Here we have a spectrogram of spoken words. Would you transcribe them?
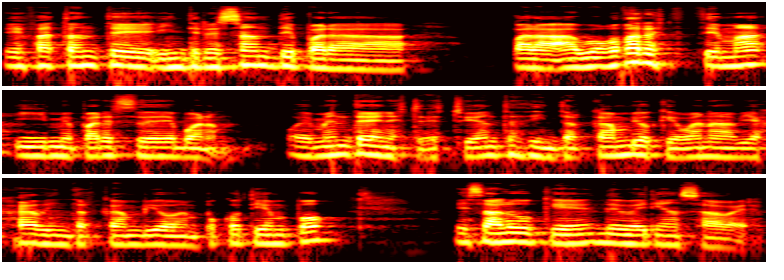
es bastante interesante para, para abordar este tema y me parece, bueno, obviamente en este, estudiantes de intercambio que van a viajar de intercambio en poco tiempo, es algo que deberían saber.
